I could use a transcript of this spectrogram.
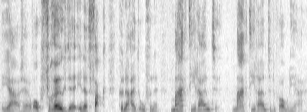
ja, zeg, ook vreugde in het vak kunnen uitoefenen. Maak die ruimte. Maak die ruimte de komende jaren.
